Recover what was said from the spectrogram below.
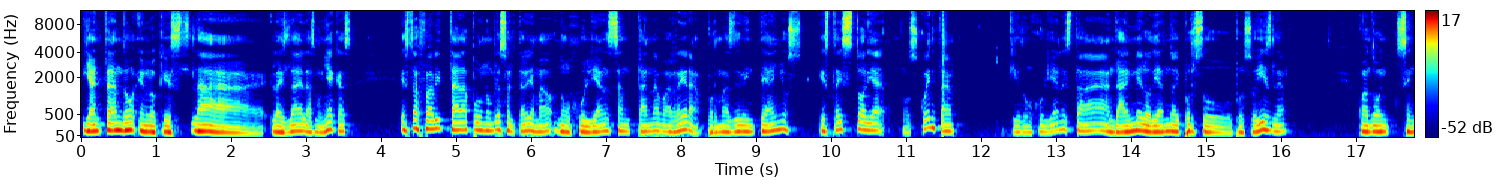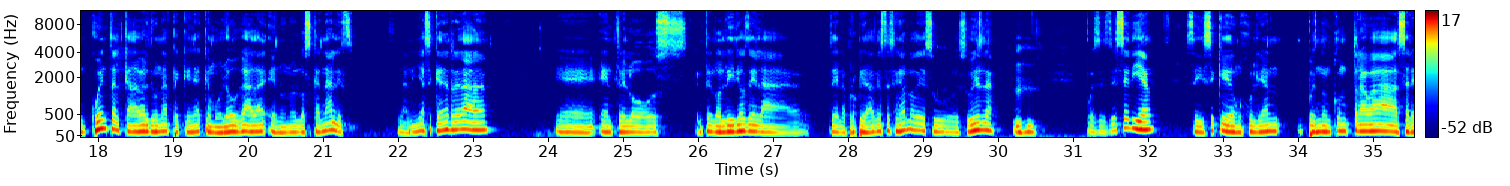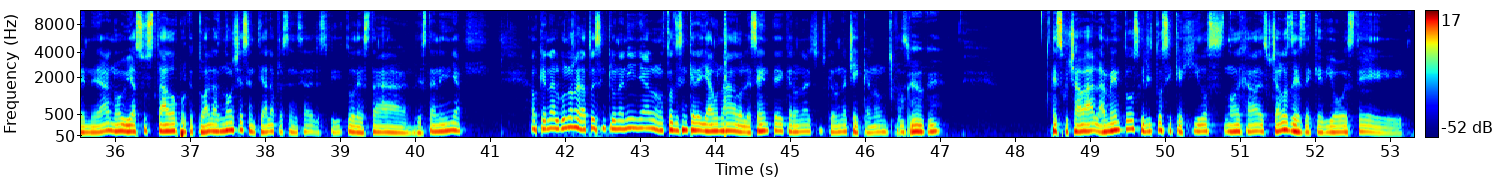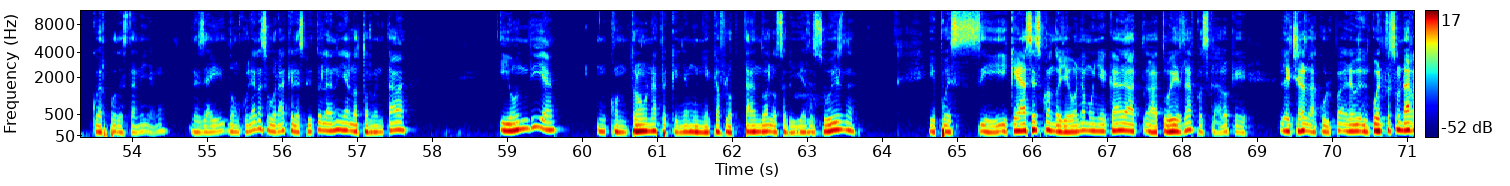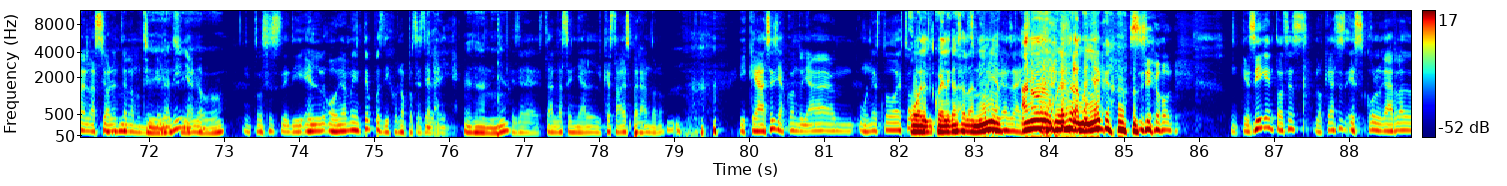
ya entrando en lo que es la, la isla de las muñecas, esta fue habitada por un hombre solitario llamado Don Julián Santana Barrera por más de 20 años. Esta historia nos cuenta que Don Julián estaba andando merodeando ahí por su, por su isla cuando se encuentra el cadáver de una pequeña que murió ahogada en uno de los canales. La niña se queda enredada eh, entre, los, entre los lirios de la, de la propiedad de este señor, ¿no? de, su, isla. Pues desde ese día se dice que don Julián pues no encontraba serenidad, no vivía asustado porque todas las noches sentía la presencia del espíritu de esta, de esta niña. Aunque en algunos relatos dicen que una niña, otros dicen que era ya una adolescente, que era una, que era una chica, ¿no? ok, ok. Escuchaba lamentos, gritos y quejidos, no dejaba de escucharlos desde que vio este cuerpo de esta niña, ¿no? Desde ahí, don Julián aseguraba que el espíritu de la niña lo atormentaba. Y un día encontró una pequeña muñeca flotando a las orillas de su isla. Y pues, ¿y, qué haces cuando llega una muñeca a tu isla? Pues claro que le echas la culpa, encuentras una relación entre la muñeca y la niña, ¿no? Entonces él obviamente pues dijo, no, pues es de la niña. Es de la niña. Es de, está la señal que estaba esperando, ¿no? ¿Y qué haces ya cuando ya unes todo esto? cuelgas a la niña. ah, no, no, cuelgas a la muñeca. sí, que sigue, entonces lo que haces es colgarla,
